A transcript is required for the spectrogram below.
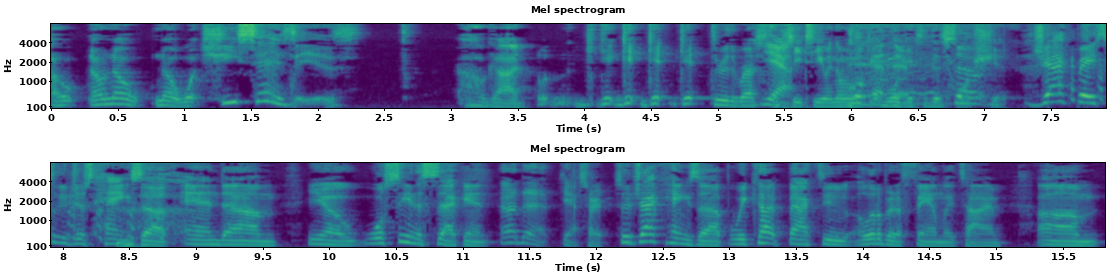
oh, no, no, no. What she says is, oh God, get get get get through the rest Yeah. of CTU, and then we'll, get we'll get to this so horse shit. Jack basically just hangs up, and um, you know, we'll see in a second. Uh, uh, yeah, sorry. So Jack hangs up. We cut back to a little bit of family time. Um,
